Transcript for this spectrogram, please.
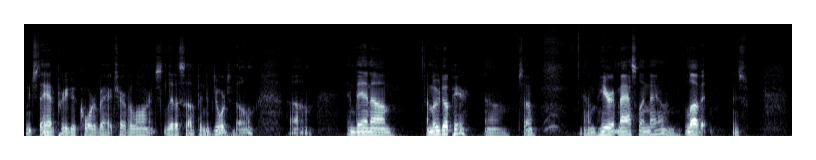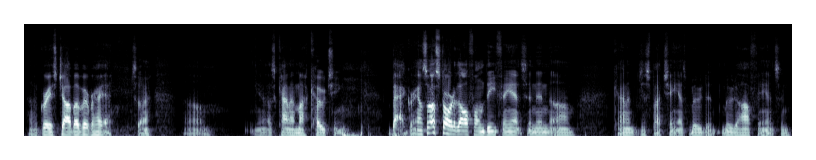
which they had a pretty good quarterback. Trevor Lawrence lit us up in the Georgia Dome. Um, and then um, I moved up here. Um, so I'm here at Massillon now and love it. It's the greatest job I've ever had. So, um, you know, that's kind of my coaching background. So I started off on defense and then um, kind of just by chance moved to, moved to offense and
